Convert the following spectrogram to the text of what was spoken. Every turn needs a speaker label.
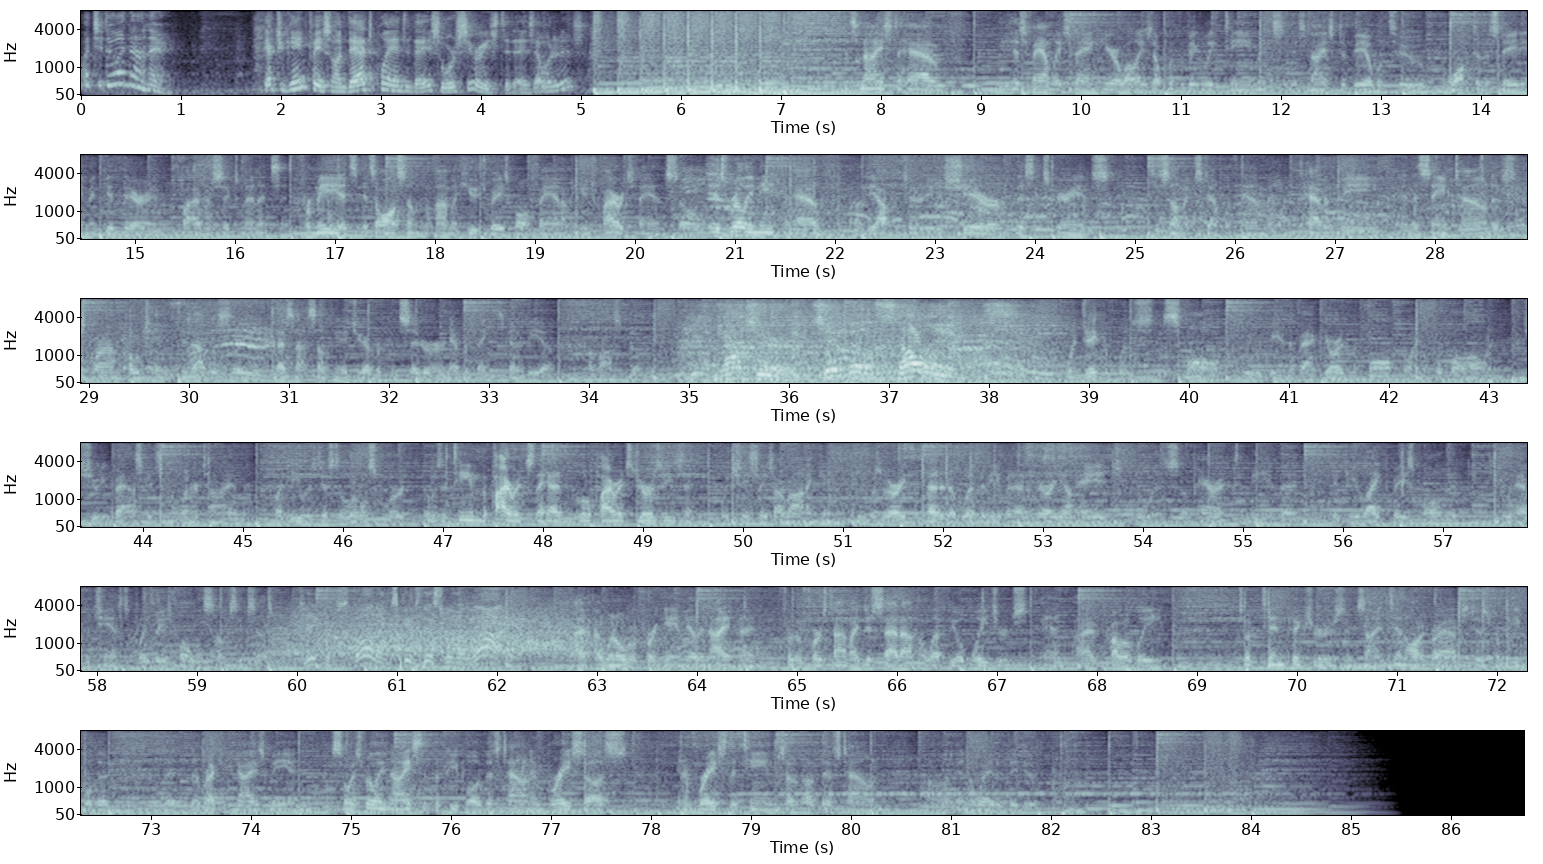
Speaker 1: What you doing down there? Got your game face on. Dad's playing today, so we're serious today. Is that what it is? It's nice to have his family staying here while he's up with the big league team. It's, it's nice to be able to walk to the stadium and get there in five or six minutes. And for me, it's, it's awesome. I'm a huge baseball fan. I'm a huge Pirates fan. So it's really neat to have uh, the opportunity to share this experience to some extent with him and have it be in the same town as, as where I'm coaching because obviously that's not something that you ever consider or never think is going to be a, a possibility.
Speaker 2: Catcher, Jacob Stallings
Speaker 1: when Jacob was small, we would be in the backyard in the fall throwing a football and shooting baskets in the wintertime. But he was just a little squirt. It was a team, the Pirates, they had little Pirates jerseys, and which is ironic, and he was very competitive with it even at a very young age. It was apparent liked baseball, that he would have a chance to play baseball with some success.
Speaker 3: Jacob Stallings gives this one a ride.
Speaker 1: I, I, went over for a game the other night, and I, for the first time, I just sat out in the left field bleachers, and I probably took 10 pictures and signed 10 autographs just from people that, that, that recognize me. And so it's really nice that the people of this town embrace us and embrace the teams of, of this town uh, in the way that they do.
